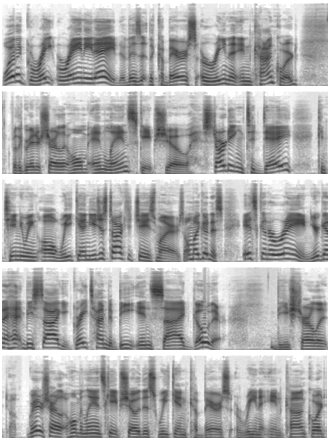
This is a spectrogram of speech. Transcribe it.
What a great rainy day to visit the Cabarrus Arena in Concord for the Greater Charlotte Home and Landscape Show. Starting today, continuing all weekend. You just talked to Chase Myers. Oh my goodness, it's going to rain. You're going to ha- be soggy. Great time to be inside. Go there the Charlotte Greater Charlotte Home and Landscape Show this weekend, Cabarrus Arena in Concord.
